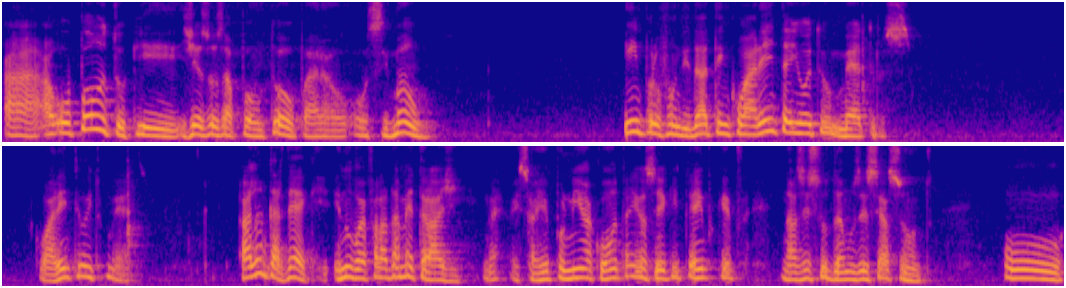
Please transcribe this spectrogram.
a, a, o ponto que Jesus apontou para o, o Simão, em profundidade, tem 48 metros. 48 metros. Allan Kardec, ele não vai falar da metragem, né? Isso aí é por minha conta e eu sei que tem porque nós estudamos esse assunto. O,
